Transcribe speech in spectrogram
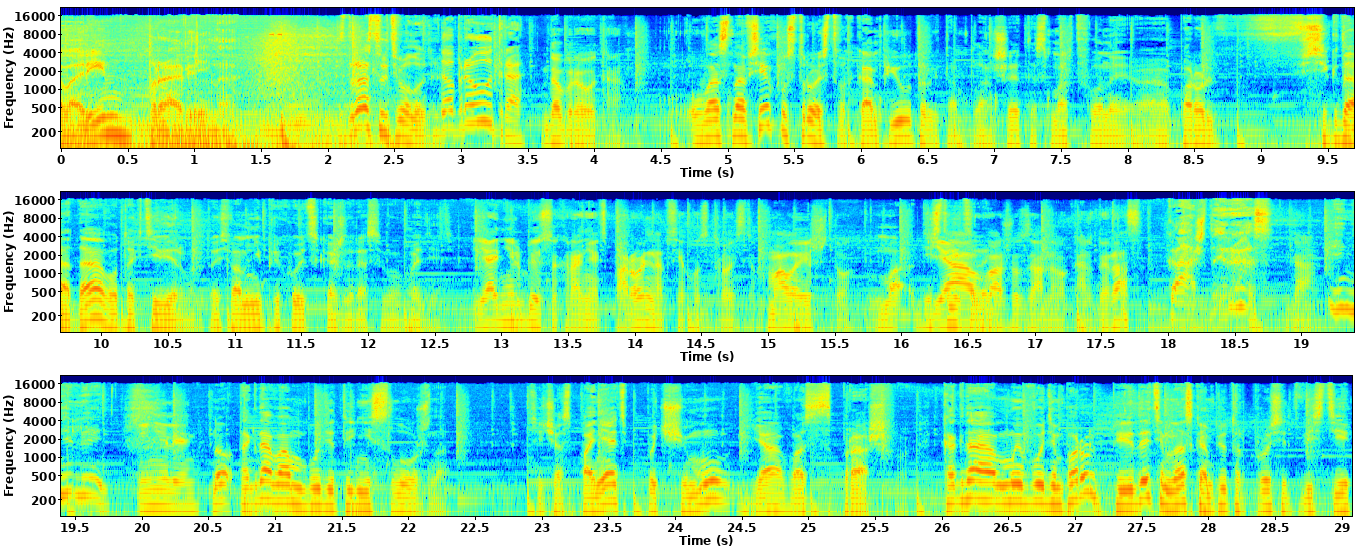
Говорим правильно. Здравствуйте, Володя. Доброе утро. Доброе утро. У вас на всех устройствах, компьютеры, там, планшеты, смартфоны, э, пароль всегда, да, вот активирован? То есть вам не приходится каждый раз его вводить? Я не люблю сохранять пароль на всех устройствах, мало ли что. Ма- Я ввожу заново каждый раз, Каждый раз. да. И не лень. И не лень. Но тогда вам будет и несложно сейчас понять, почему я вас спрашиваю. Когда мы вводим пароль, перед этим нас компьютер просит ввести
